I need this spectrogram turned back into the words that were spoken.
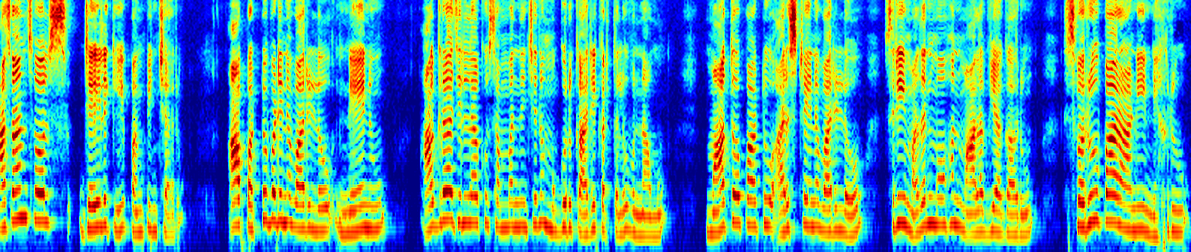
అసాన్సోల్స్ జైలుకి పంపించారు. ఆ పట్టుబడిన వారిలో నేను ఆగ్రా జిల్లాకు సంబంధించిన ముగ్గురు కార్యకర్తలు ఉన్నాము. మాతో పాటు అరెస్ట్ అయిన వారిలో శ్రీ మదన్ మోహన్ మాలవ్య గారు స్వరూపారాణి నెహ్రూ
